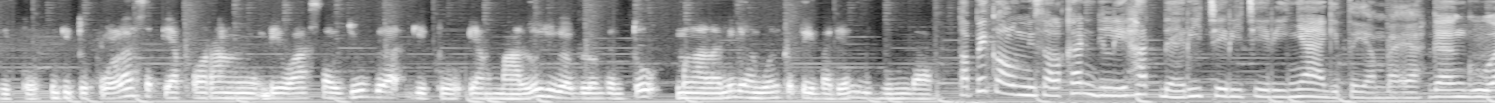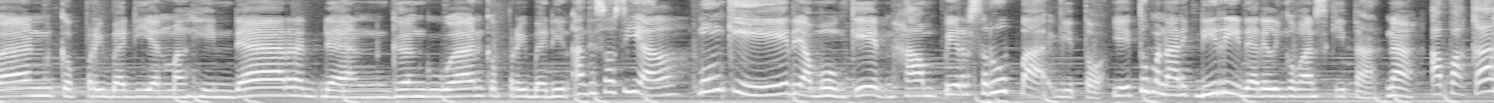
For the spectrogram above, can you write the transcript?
gitu. Begitu pula setiap orang dewasa juga gitu, yang malu juga belum tentu mengalami gangguan kepribadian menghindar. Tapi kalau misalkan dilihat dari ciri-cirinya gitu ya Mbak ya, gangguan kepribadian menghindar dan gangguan kepribadian antisosial, mungkin ya mungkin hampir serupa gitu, yaitu menarik diri dari lingkungan sekitar. Nah, apakah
